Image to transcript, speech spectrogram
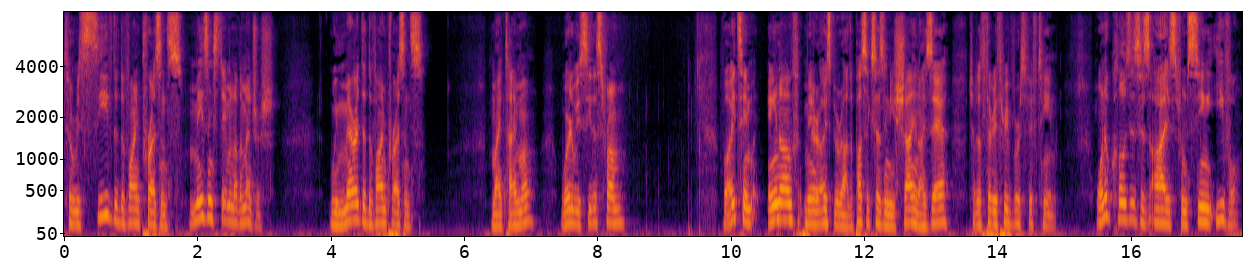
to receive the divine presence. Amazing statement of the Medrash. We merit the divine presence. Mai taima, where do we see this from? The pasuk says in Yeshai in Isaiah chapter 33 verse 15, one who closes his eyes from seeing evil.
